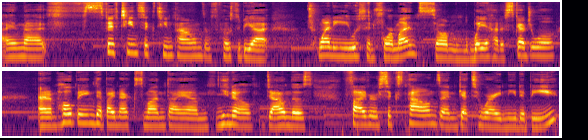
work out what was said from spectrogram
I'm at 15, 16 pounds. I'm supposed to be at 20 within four months, so I'm way ahead of schedule. And I'm hoping that by next month I am, you know, down those five or six pounds and get to where I need to be,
